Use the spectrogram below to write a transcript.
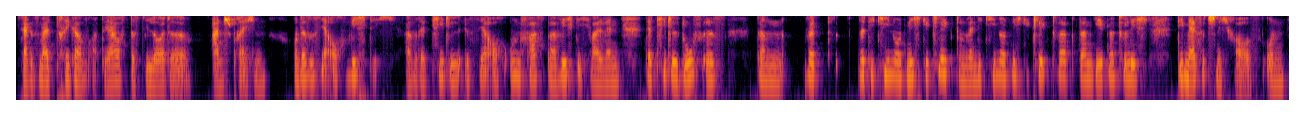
ich sage jetzt mal Triggerwort, ja, auf das die Leute ansprechen. Und das ist ja auch wichtig. Also der Titel ist ja auch unfassbar wichtig, weil wenn der Titel doof ist, dann wird, wird die Keynote nicht geklickt. Und wenn die Keynote nicht geklickt wird, dann geht natürlich die Message nicht raus. Und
